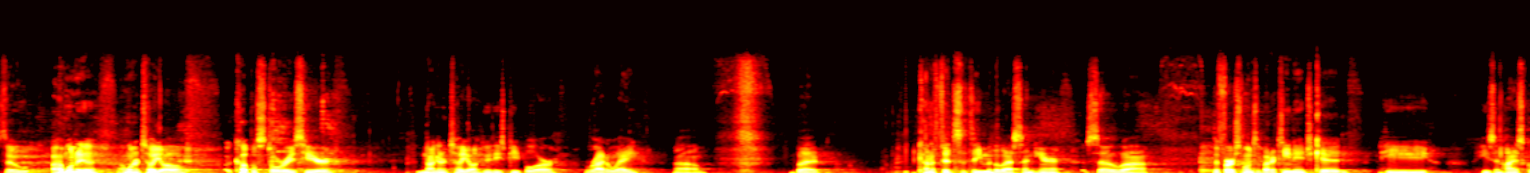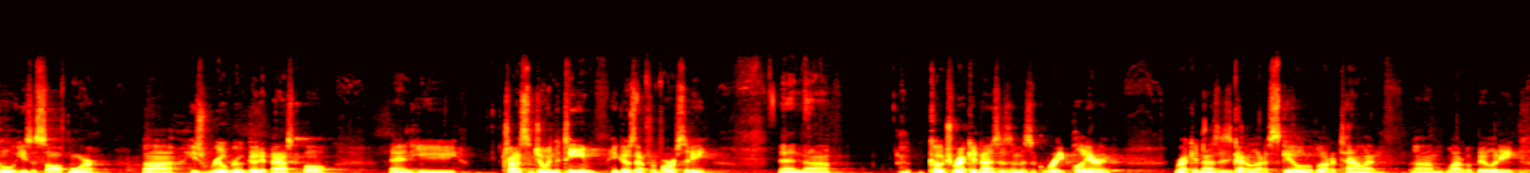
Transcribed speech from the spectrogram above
So I want to I want to tell y'all a couple stories here. I'm not going to tell y'all who these people are right away, um, but kind of fits the theme of the lesson here. So uh, the first one's about a teenage kid. He he's in high school. He's a sophomore. Uh, he's real real good at basketball, and he tries to join the team. He goes out for varsity, and uh, coach recognizes him as a great player. Recognizes he's got a lot of skill, a lot of talent um, a lot of ability.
